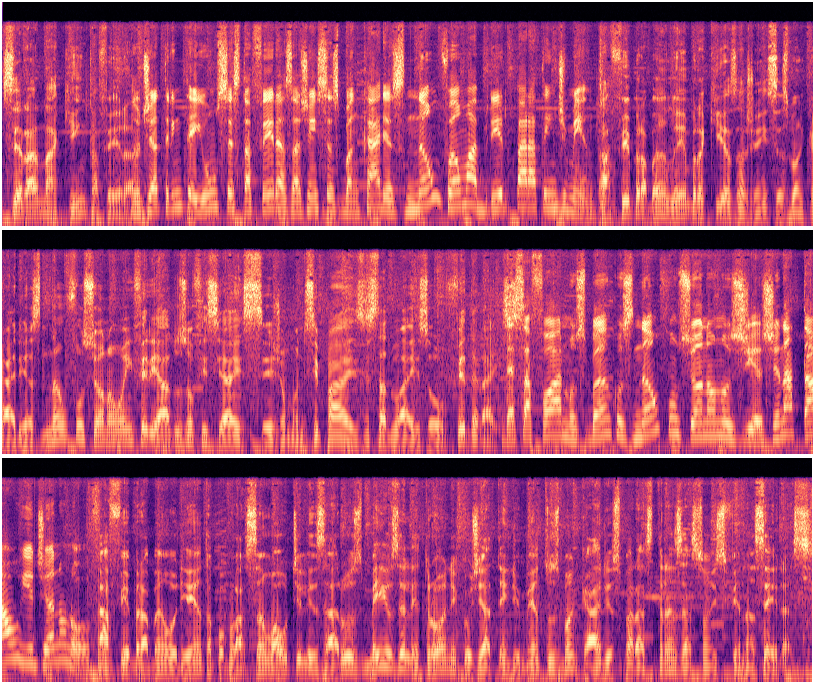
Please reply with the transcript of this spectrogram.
será na quinta-feira. No dia 31, sexta-feira, as agências bancárias não vão abrir para atendimento. A Febraban lembra que as agências bancárias não funcionam em feriados oficiais sejam municipais, estaduais ou federais. Dessa forma, os bancos não funcionam nos dias de Natal e de Ano Novo. A Febraban orienta a população a utilizar os meios eletrônicos de atendimentos bancários para as transações financeiras.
